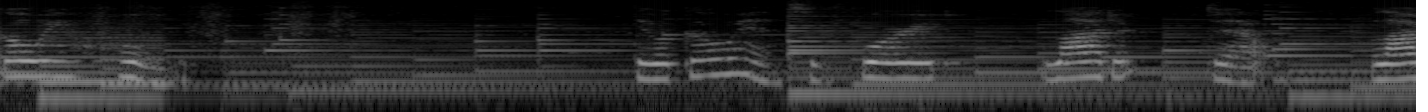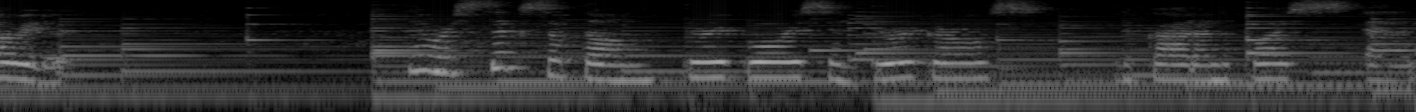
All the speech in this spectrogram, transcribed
Going home. They were going to Fort Lauderdale, Florida. There were six of them, three boys and three girls. They got on the bus at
